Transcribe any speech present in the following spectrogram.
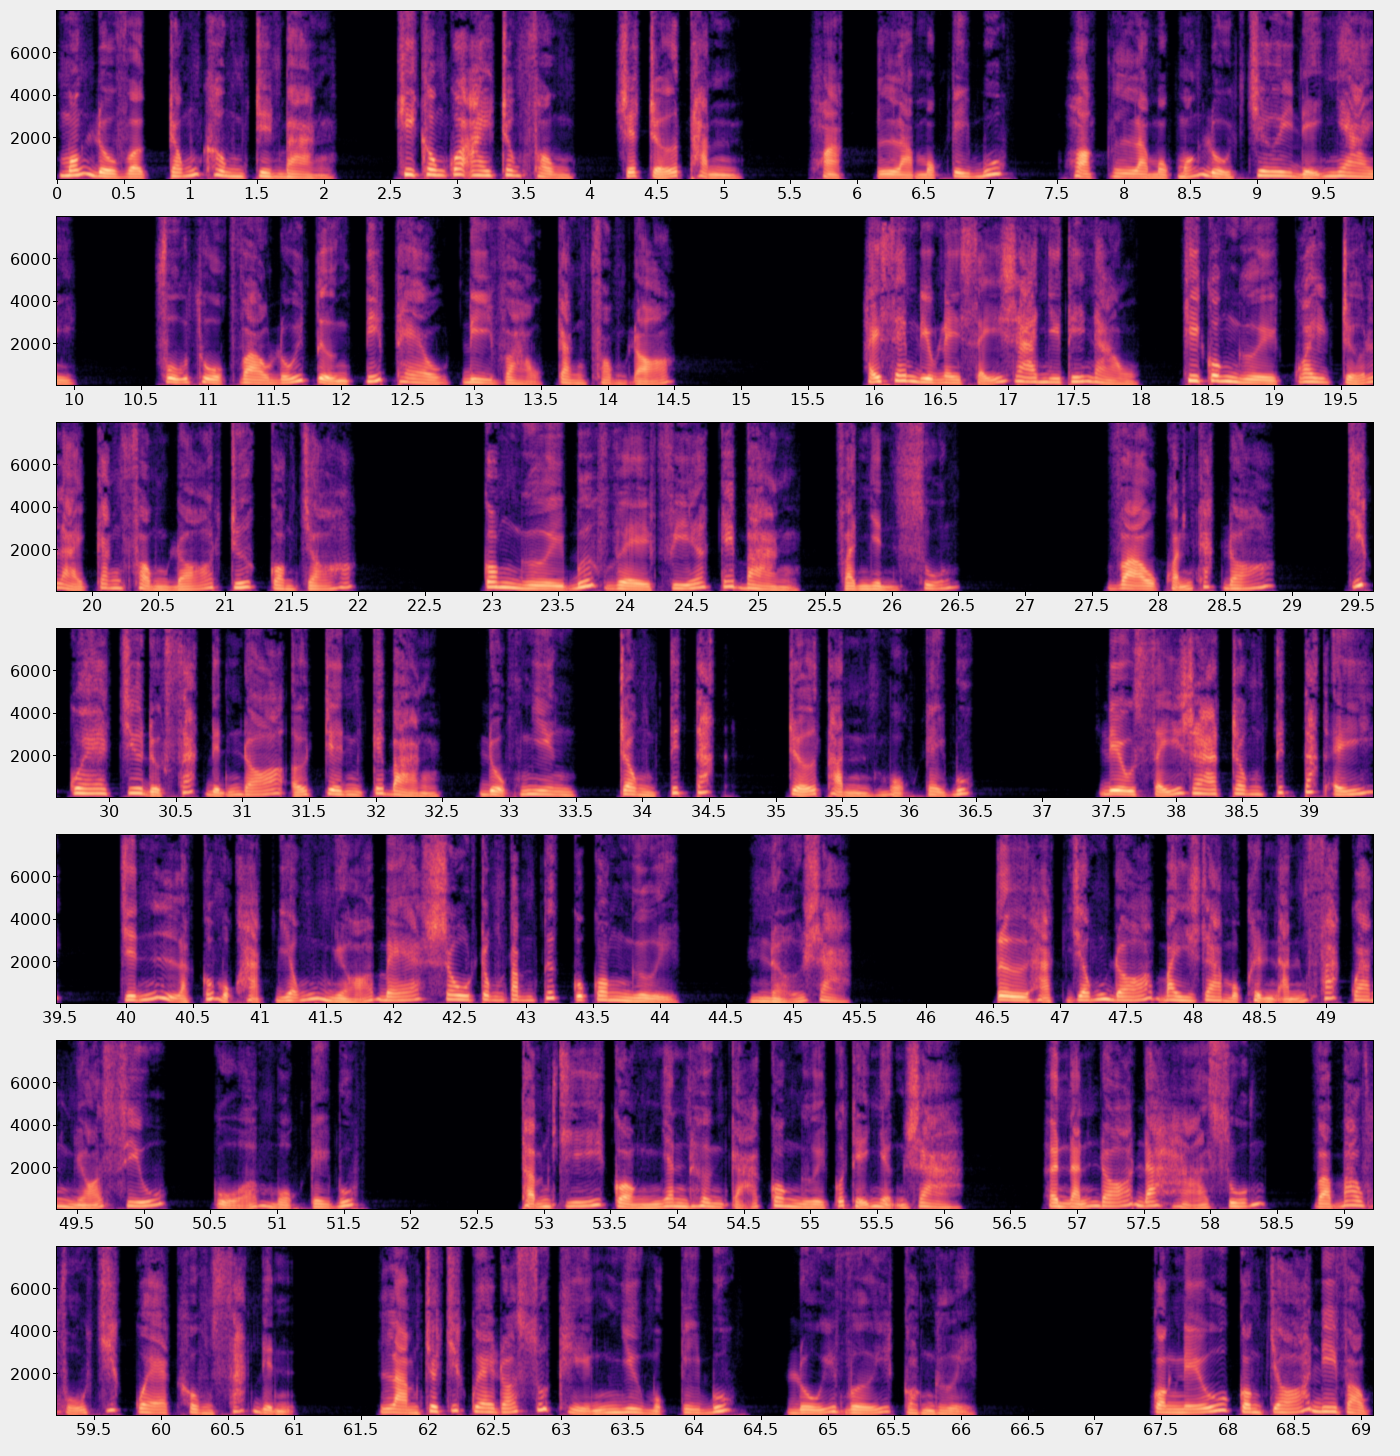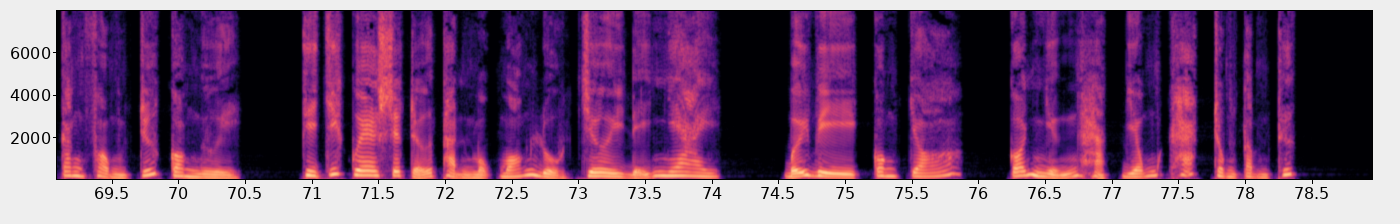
Món đồ vật trống không trên bàn, khi không có ai trong phòng sẽ trở thành hoặc là một cây bút, hoặc là một món đồ chơi để nhai, phụ thuộc vào đối tượng tiếp theo đi vào căn phòng đó hãy xem điều này xảy ra như thế nào khi con người quay trở lại căn phòng đó trước con chó. Con người bước về phía cái bàn và nhìn xuống. Vào khoảnh khắc đó, chiếc que chưa được xác định đó ở trên cái bàn đột nhiên trong tích tắc trở thành một cây bút. Điều xảy ra trong tích tắc ấy chính là có một hạt giống nhỏ bé sâu trong tâm thức của con người nở ra từ hạt giống đó bay ra một hình ảnh phát quang nhỏ xíu của một cây bút. Thậm chí còn nhanh hơn cả con người có thể nhận ra. Hình ảnh đó đã hạ xuống và bao phủ chiếc que không xác định, làm cho chiếc que đó xuất hiện như một cây bút đối với con người. Còn nếu con chó đi vào căn phòng trước con người, thì chiếc que sẽ trở thành một món đồ chơi để nhai, bởi vì con chó có những hạt giống khác trong tâm thức.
